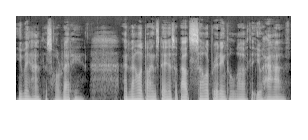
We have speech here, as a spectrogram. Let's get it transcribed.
You may have this already. And Valentine's Day is about celebrating the love that you have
